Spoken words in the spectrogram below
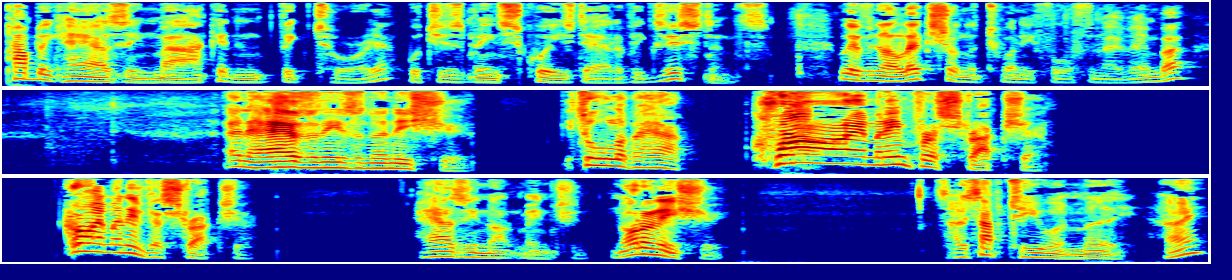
public housing market in Victoria, which has been squeezed out of existence. We have an election on the 24th of November, and housing isn't an issue. It's all about crime and infrastructure. Crime and infrastructure. Housing not mentioned. Not an issue. So it's up to you and me, hey?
